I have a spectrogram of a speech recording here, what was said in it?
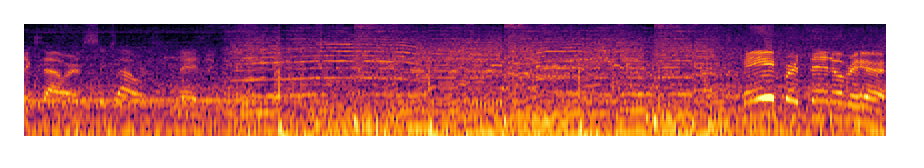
Six hours. Six hours. Amazing. Paper thin over here.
